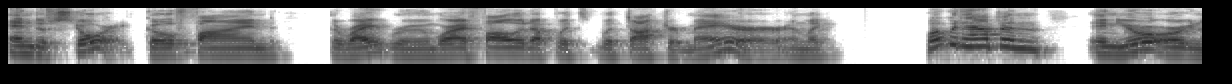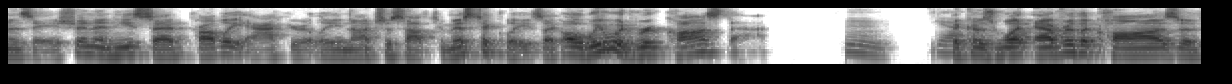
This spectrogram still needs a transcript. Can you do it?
end of story. Go find the right room. Where I followed up with with Dr. Mayer and like, what would happen in your organization? And he said, probably accurately, not just optimistically, he's like, oh, we would root cause that. Hmm, yeah. Because whatever the cause of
